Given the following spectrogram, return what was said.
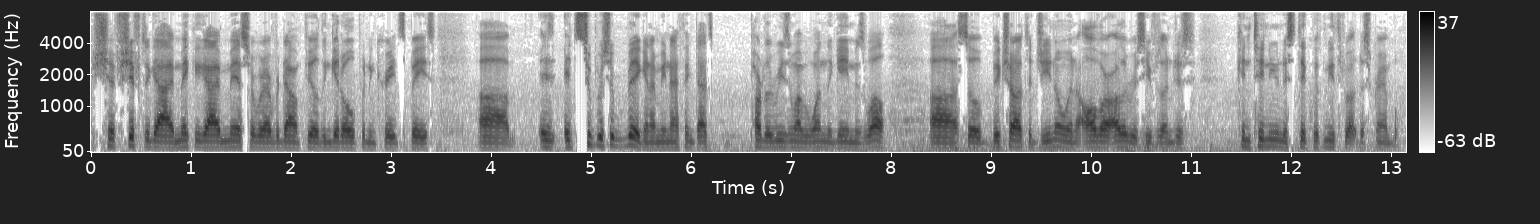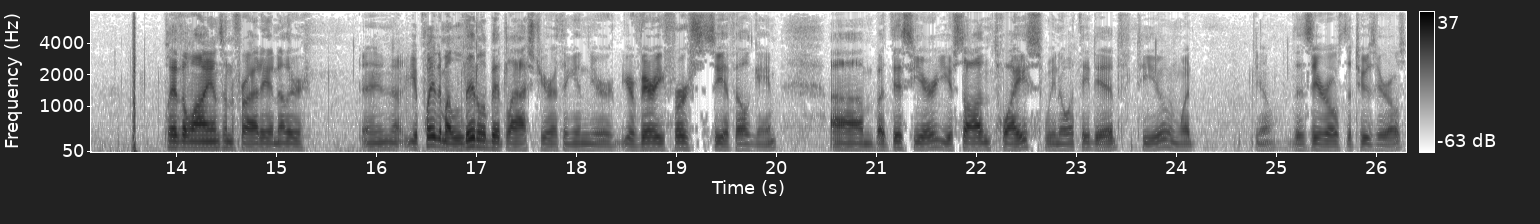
shift shift a guy, make a guy miss or whatever downfield and get open and create space. Uh, it's super super big, and I mean, I think that's part of the reason why we won the game as well. Uh, so big shout out to Gino and all of our other receivers on just continuing to stick with me throughout the scramble. Play the Lions on Friday. Another you played them a little bit last year, I think, in your, your very first CFL game. Um, but this year, you saw them twice. We know what they did to you and what, you know, the zeros, the two zeros.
